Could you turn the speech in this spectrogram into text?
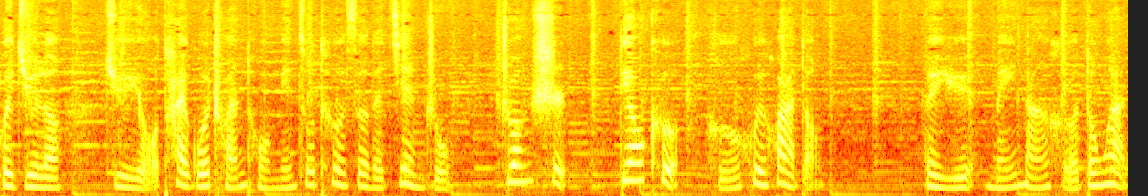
汇聚了具有泰国传统民族特色的建筑、装饰、雕刻和绘画等。位于湄南河东岸，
